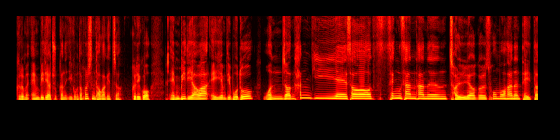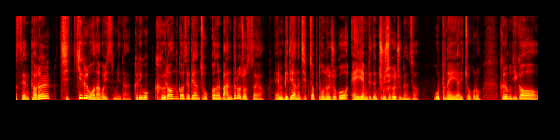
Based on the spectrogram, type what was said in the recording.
그러면 엔비디아 주가는 이거보다 훨씬 더 가겠죠. 그리고 엔비디아와 AMD 모두 원전 한기에서 생산하는 전력을 소모하는 데이터 센터를 짓기를 원하고 있습니다. 그리고 그런 것에 대한 조건을 만들어 줬어요. 엔비디아는 직접 돈을 주고 AMD는 주식을 주면서 오픈 AI 쪽으로. 그러면 이거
